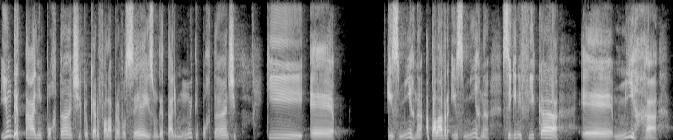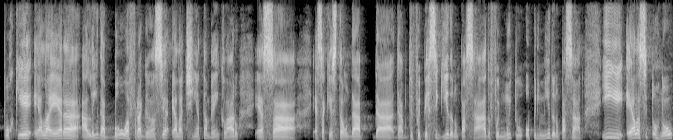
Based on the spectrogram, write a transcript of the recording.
E um detalhe importante que eu quero falar para vocês, um detalhe muito importante, que é Esmirna, a palavra Esmirna significa é, mirra, porque ela era, além da boa fragrância, ela tinha também, claro, essa, essa questão da, da, da, foi perseguida no passado, foi muito oprimida no passado. E ela se tornou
